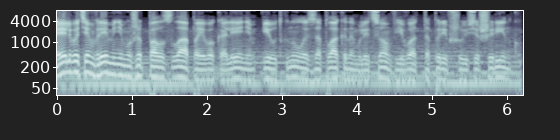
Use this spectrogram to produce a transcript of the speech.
Эльба тем временем уже ползла по его коленям и уткнулась заплаканным лицом в его оттопырившуюся ширинку.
